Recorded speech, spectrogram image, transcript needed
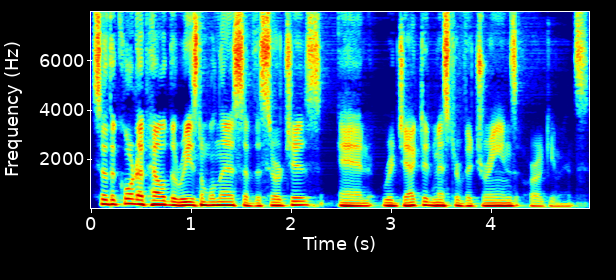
So the court upheld the reasonableness of the searches and rejected Mr. Vedrine's arguments.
